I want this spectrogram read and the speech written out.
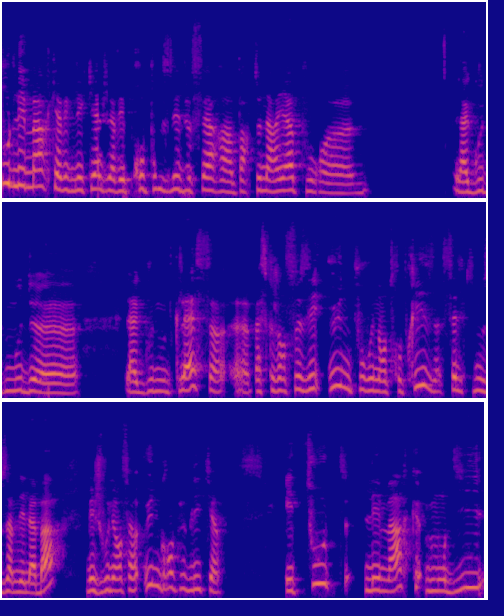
Toutes les marques avec lesquelles j'avais proposé de faire un partenariat pour euh, la Good Mood, la Good Mood Class, parce que j'en faisais une pour une entreprise, celle qui nous amenait là-bas, mais je voulais en faire une grand public. Et toutes les marques m'ont dit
